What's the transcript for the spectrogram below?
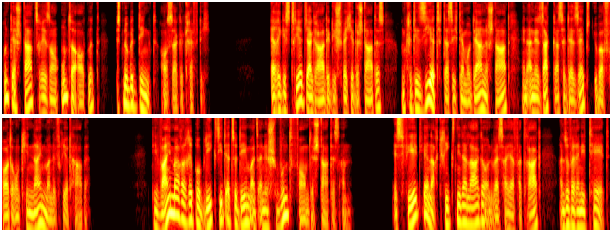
und der Staatsräson unterordnet, ist nur bedingt aussagekräftig. Er registriert ja gerade die Schwäche des Staates und kritisiert, dass sich der moderne Staat in eine Sackgasse der Selbstüberforderung hineinmanövriert habe. Die Weimarer Republik sieht er zudem als eine Schwundform des Staates an. Es fehlt ihr nach Kriegsniederlage und Versailler Vertrag an Souveränität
